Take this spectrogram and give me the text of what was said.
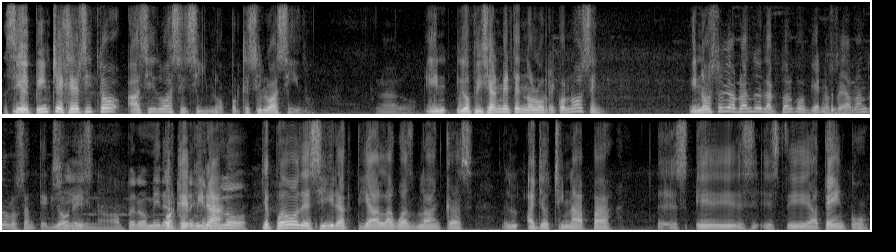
Sí, Y el pinche ejército ha sido asesino, porque sí lo ha sido. Claro. Y, y oficialmente no lo reconocen. Y no estoy hablando del actual gobierno, estoy hablando de los anteriores. sí, no, pero mira, Porque por mira, te puedo decir Actial, Aguas Blancas, el Ayotzinapa, es- es- este, Atenco.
